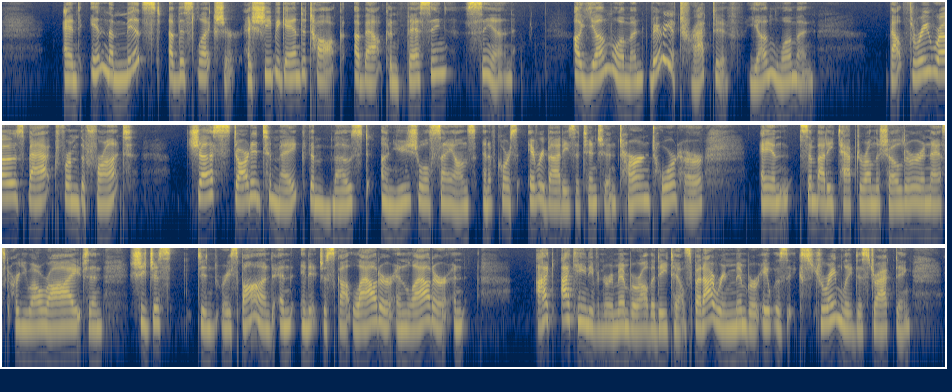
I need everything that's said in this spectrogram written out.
And in the midst of this lecture, as she began to talk about confessing sin, a young woman, very attractive young woman, about three rows back from the front, just started to make the most unusual sounds. And of course, everybody's attention turned toward her. And somebody tapped her on the shoulder and asked, Are you all right? And she just didn't respond. And, and it just got louder and louder. And I, I can't even remember all the details, but I remember it was extremely distracting.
